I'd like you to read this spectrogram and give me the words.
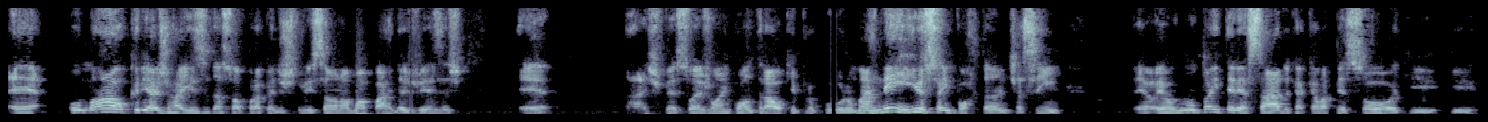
é, o mal cria as raízes da sua própria destruição, na maior parte das vezes é, as pessoas vão encontrar o que procuram, mas nem isso é importante. Assim, eu, eu não estou interessado que aquela pessoa que, que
